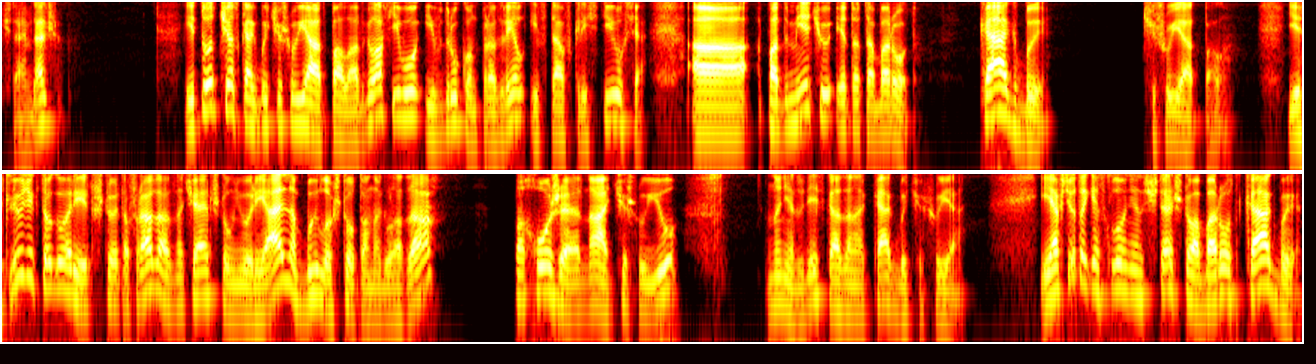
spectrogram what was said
Читаем дальше. И тотчас как бы чешуя отпала от глаз его, и вдруг он прозрел и, встав, крестился. А, подмечу этот оборот. Как бы чешуя отпала. Есть люди, кто говорит, что эта фраза означает, что у него реально было что-то на глазах, похожее на чешую, но нет, здесь сказано «как бы чешуя». И я все-таки склонен считать, что оборот «как бы»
